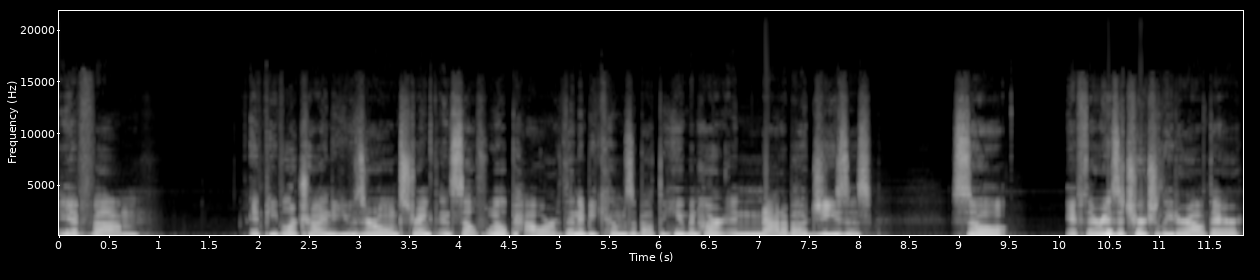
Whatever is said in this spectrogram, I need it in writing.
If um, if people are trying to use their own strength and self willpower, then it becomes about the human heart and not about Jesus. So, if there is a church leader out there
